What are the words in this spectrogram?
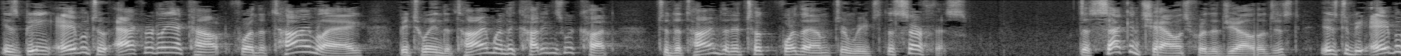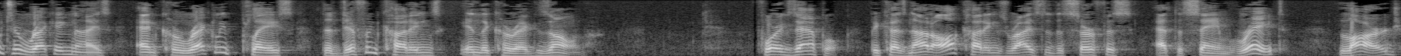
is being able to accurately account for the time lag between the time when the cuttings were cut to the time that it took for them to reach the surface. The second challenge for the geologist is to be able to recognize and correctly place the different cuttings in the correct zone. For example, because not all cuttings rise to the surface at the same rate, large,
